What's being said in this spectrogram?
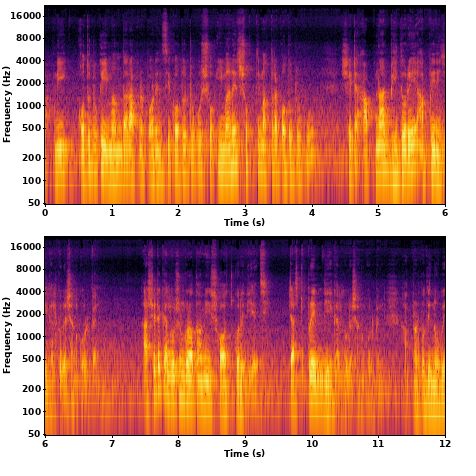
আপনি কতটুকু ইমানদার, আপনার পটেন্সি কতটুকু ইমানের শক্তিমাত্রা কতটুকু, সেটা আপনার ভিতরে আপনি নিজে ক্যালকুলেশন করবেন। আর সেটা ক্যালকুলেশন করা তো আমি সহজ করে দিয়েছি। জাস্ট প্রেম দিয়ে ক্যালকুলেশন করবেন। আপনার প্রতি নবী,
